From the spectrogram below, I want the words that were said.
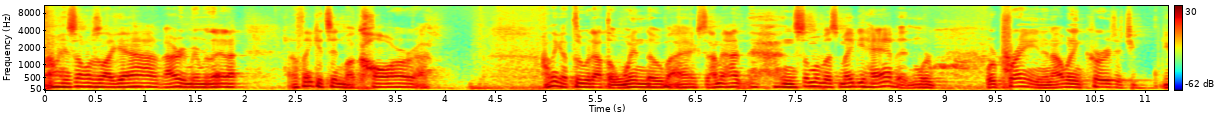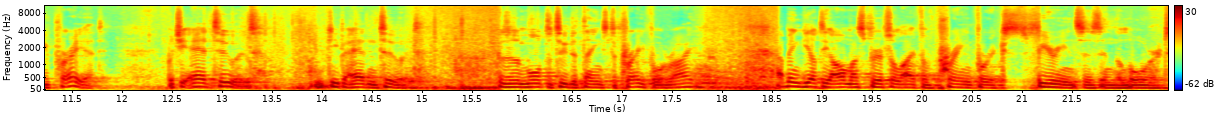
I mean, someone was like, Yeah, I remember that. I, I think it's in my car. I, I think I threw it out the window by accident. I mean, I, and some of us maybe have it, and we're, we're praying, and I would encourage that you, you pray it. But you add to it. You keep adding to it. Because there's a multitude of things to pray for, right? I've been guilty all my spiritual life of praying for experiences in the Lord.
